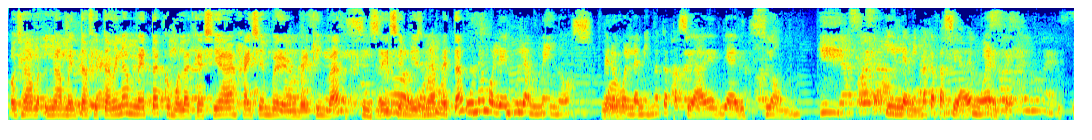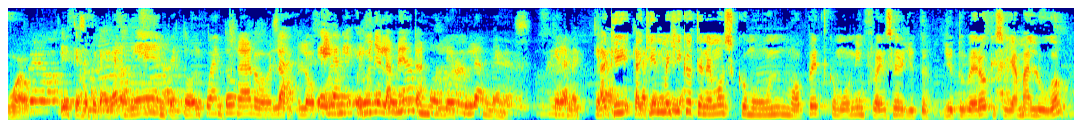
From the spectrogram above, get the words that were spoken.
O sea, la metafetamina meta como la que hacía Heisenberg en Breaking Bad, sí, de ese mismo meta. Una molécula menos, pero con la misma capacidad de, adicción y la misma capacidad de muerte. Wow. Y que se te caigan los dientes, todo el cuento. Claro, lo que incluye la meta. Una molécula menos. Que la, aquí aquí en México tenemos como un moped, como un influencer YouTube, youtubero que se llama Lugo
